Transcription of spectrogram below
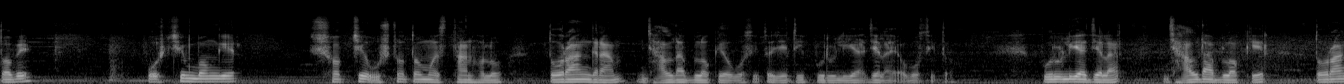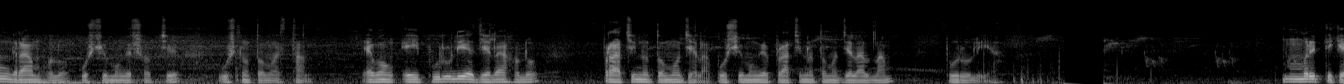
তবে পশ্চিমবঙ্গের সবচেয়ে উষ্ণতম স্থান হলো তোরাং গ্রাম ঝালদা ব্লকে অবস্থিত, যেটি পুরুলিয়া জেলায় অবস্থিত। পুরুলিয়া জেলার ঝালদা ব্লকের তোরাং গ্রাম হলো পশ্চিমবঙ্গের সবচেয়ে উষ্ণতম স্থান এবং এই পুরুলিয়া জেলা হলো প্রাচীনতম জেলা। পশ্চিমবঙ্গের প্রাচীনতম জেলার নাম পুরুলিয়া। মৃত্তিকা,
